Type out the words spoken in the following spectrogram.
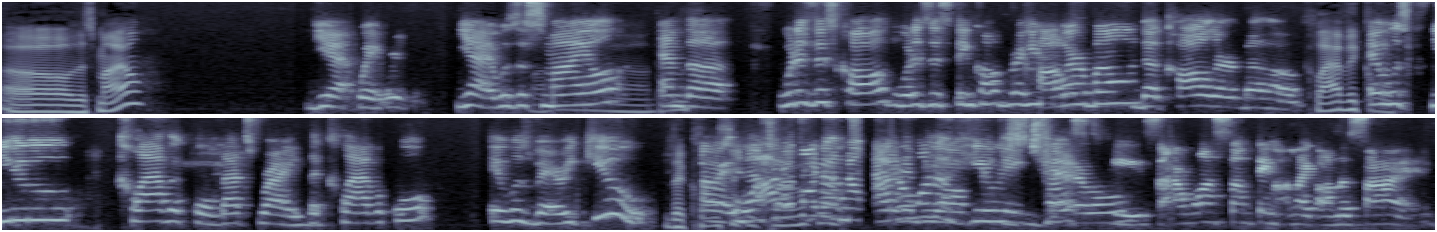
Oh, the smile? Yeah, wait, wait. Yeah, it was a oh, smile Wow, and the what is this called? What is this thing called right here? Collarbone. The collarbone. Clavicle. It was cute. Clavicle. That's right. The clavicle. It was very cute. the All classic right. Well, I don't clavicle. want to. I don't want a huge chest general. piece. I want something like on the side.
